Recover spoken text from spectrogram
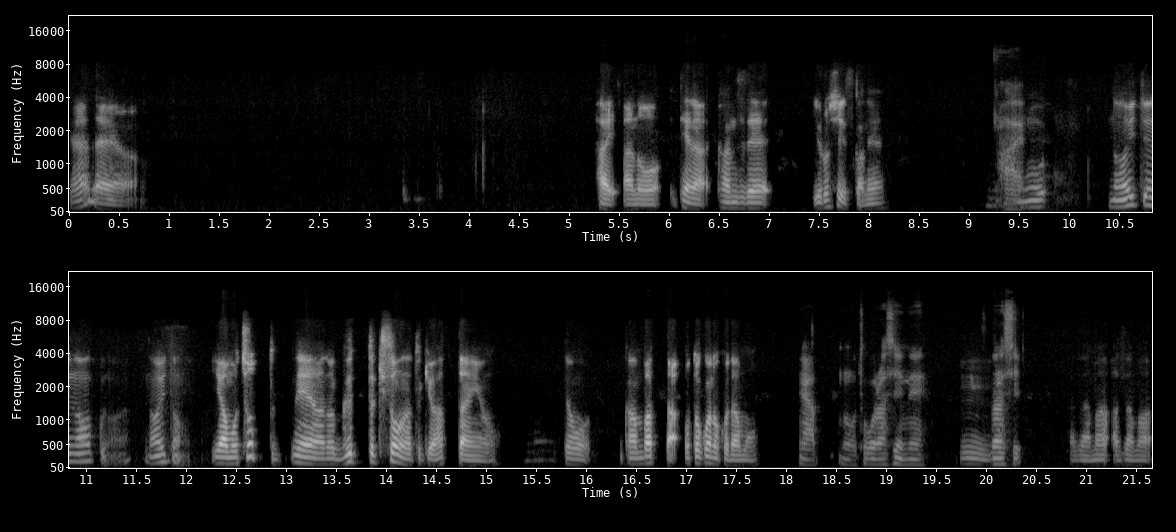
やだよ。はい、あの、てな感じでよろしいですかね。はい。もう泣いてなくない？泣いたの？いや、もうちょっとね、あの、ぐっと来そうな時はあったんよ。でも、頑張った。男の子だもいや、もう男らしいね。ん。うん素晴。らしい。あざま、あざま。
